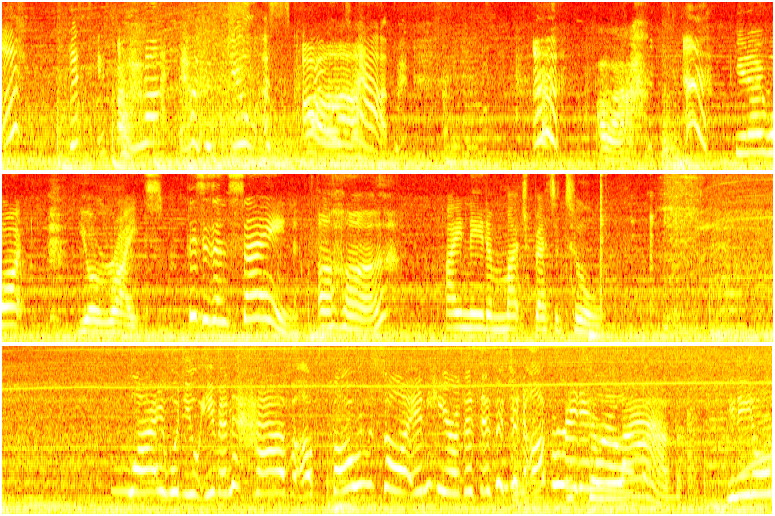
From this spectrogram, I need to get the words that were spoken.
Uh, this is not how you do a spinal tap! Ah. You know what? You're right. This is insane. Uh huh. I need a much better tool. Why would you even have a bone saw in here? This isn't an operating It's a room! lab. You need all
